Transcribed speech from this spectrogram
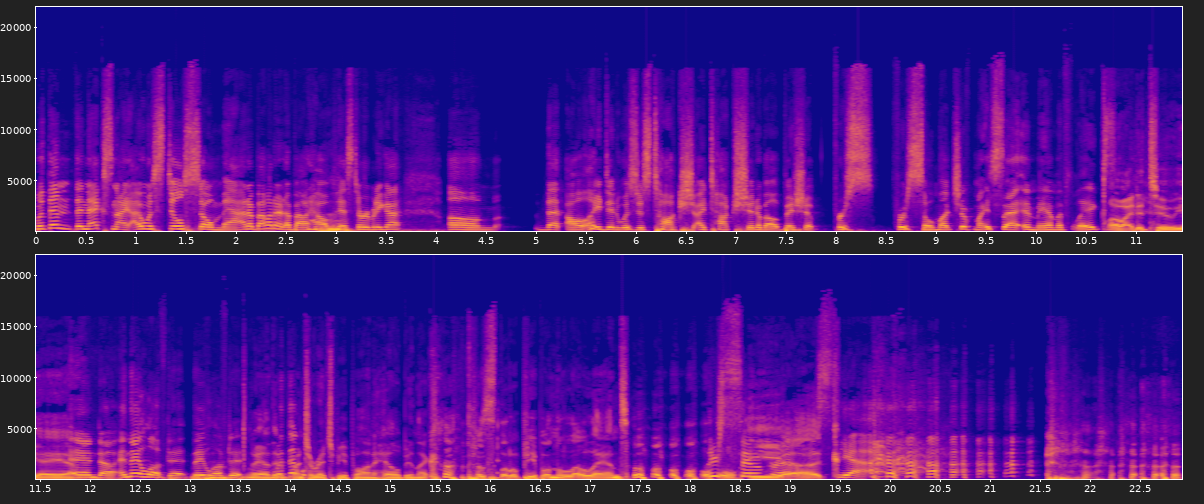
But then the next night, I was still so mad about it, about how pissed everybody got, um, that all I did was just talk. Sh- I talked shit about Bishop for s- for so much of my set in Mammoth Lakes, Oh, I did too. Yeah, yeah. yeah. and uh, and they loved it. They loved it. yeah, there's a But that bunch of rich people on a hill being like, those little people in the lowlands. They're so Yuck. gross. Yeah.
